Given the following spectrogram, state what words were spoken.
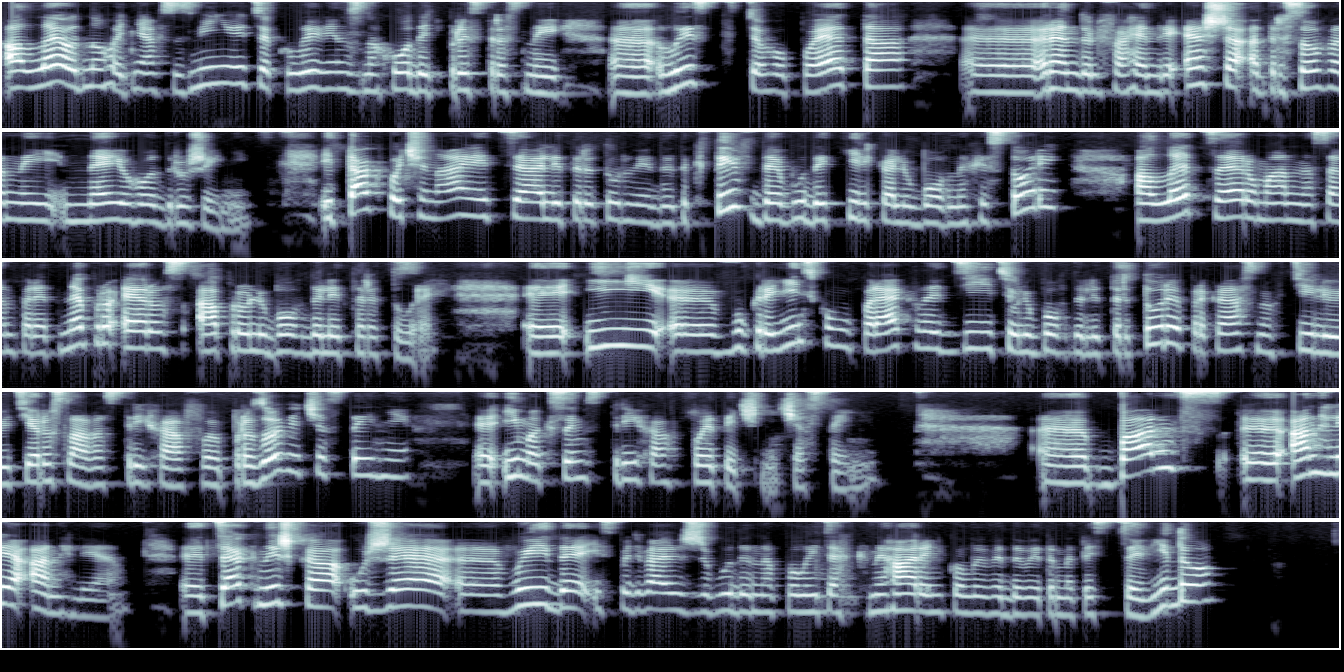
Але одного дня все змінюється, коли він знаходить пристрасний е, лист цього поета е, Рендольфа Генрі Еша, адресований не його дружині. І так починається літературний детектив, де буде кілька любовних історій, але це роман насамперед не про Ерос, а про любов до літератури. Е, І е, в українському перекладі цю любов до літератури прекрасно втілюють Ярослава Стріха в прозовій частині е, і Максим Стріха в поетичній частині. Е, Барнс е, Англія, Англія. Е, Ця книжка вже е, вийде і, сподіваюся, вже буде на полицях книгарень, коли ви дивитиметесь це відео.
